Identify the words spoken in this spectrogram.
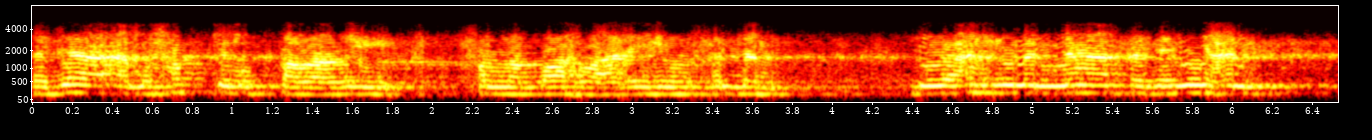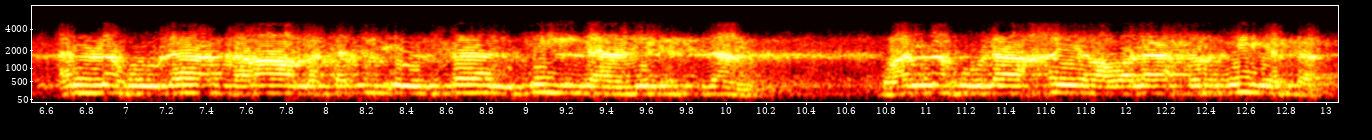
فجاء محطم الطواغيت صلى الله عليه وسلم ليعلم الناس جميعا أنه لا كرامة للإنسان إلا بالإسلام وأنه لا خير ولا حرية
